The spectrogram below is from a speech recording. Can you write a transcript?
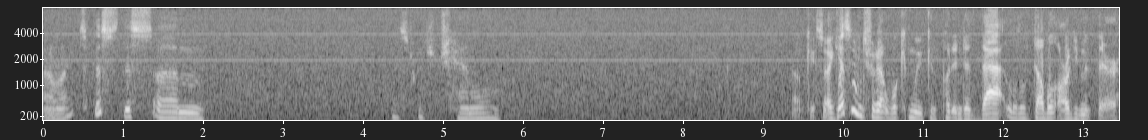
Alright, so this, this, um, this Twitch channel. Okay, so I guess we need to figure out what can we can put into that little double argument there,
